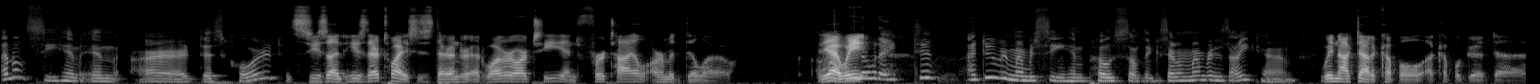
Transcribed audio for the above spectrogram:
I don't see him in our Discord. it's, he's on, he's there twice. He's there under Eduardo RT and Fertile Armadillo. Yeah, Oh, we You know what I did? I do remember seeing him post something because I remember his icon. we knocked out a couple a couple good uh,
